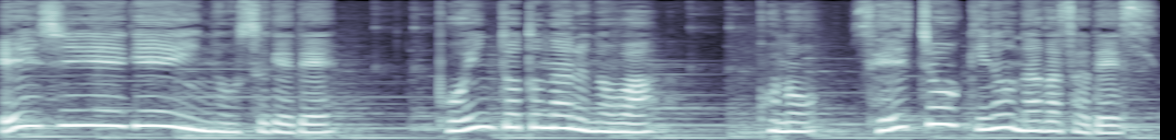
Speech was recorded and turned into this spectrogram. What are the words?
AGA 原因の薄毛でポイントとなるのはこの成長期の長さです。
